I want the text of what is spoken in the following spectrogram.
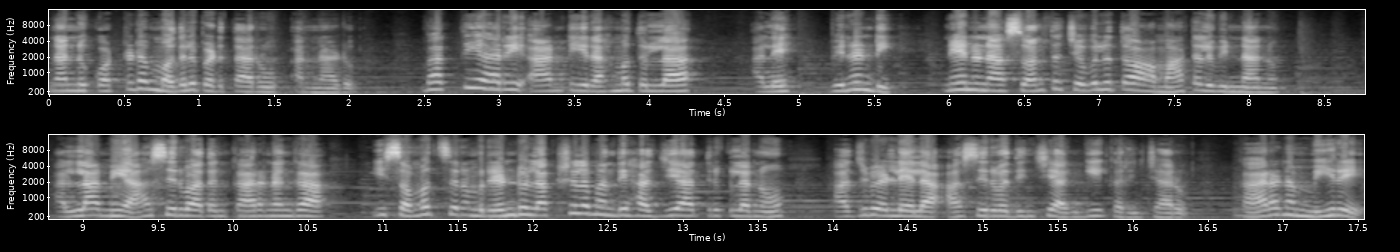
నన్ను కొట్టడం మొదలు పెడతారు అన్నాడు. భక్తియారి ఆంటీ రహమతుల్లా అలే వినండి నేను నా స్వంత చెవులతో ఆ మాటలు విన్నాను. అల్లా మీ ఆశీర్వాదం కారణంగా ఈ సంవత్సరం రెండు లక్షల మంది హజ్ యాత్రికులను హజ్ వెళ్ళేలా ఆశీర్వదించి అంగీకరించారు. కారణం మీరే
